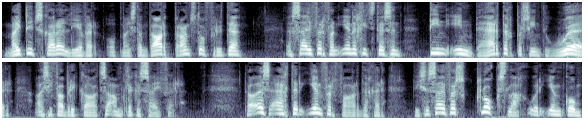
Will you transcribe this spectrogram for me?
My toetskarre lewer op my standaard brandstofroete 'n syfer van enigiets tussen 10 en 30% hoër as die fabrikaat se amptelike syfer. Daar is egter een vervaardiger wie se syfers klokslag ooreenkom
